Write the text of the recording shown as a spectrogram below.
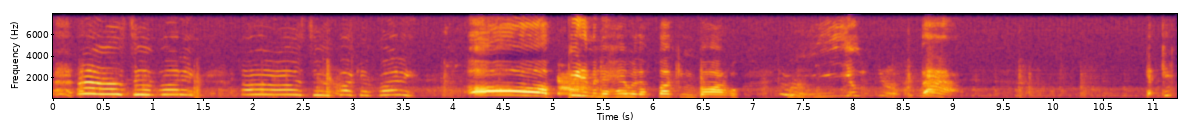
that was too funny. Oh, that was too fucking funny. Oh, beat him in the head with a fucking bottle. Yo, bow. Get, get,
